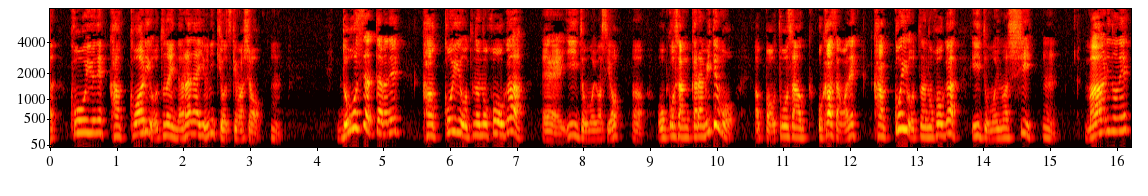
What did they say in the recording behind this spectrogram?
うん、こういうね、かっこ悪い大人にならないように気をつけましょう。うん。どうせだったらね、かっこいい大人の方がえー、いいと思いますよ、うん、お子さんから見てもやっぱお父さんお母さんはねかっこいい大人の方がいいと思いますし、うん、周りのね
